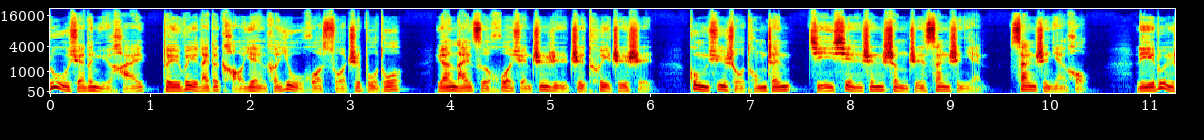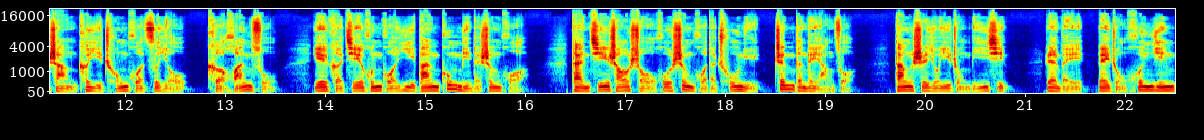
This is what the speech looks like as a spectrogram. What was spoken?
入选的女孩对未来的考验和诱惑所知不多，原来自获选之日至退职时，共需守童贞及献身圣职三十年。三十年后。理论上可以重获自由，可还俗，也可结婚过一般公民的生活，但极少守护圣火的处女真的那样做。当时有一种迷信，认为那种婚姻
